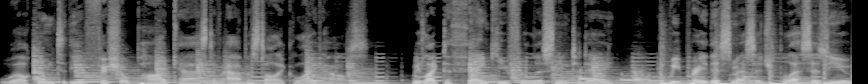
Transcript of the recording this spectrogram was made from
Welcome to the official podcast of Apostolic Lighthouse. We'd like to thank you for listening today, and we pray this message blesses you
